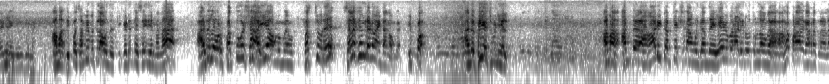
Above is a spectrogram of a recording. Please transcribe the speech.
ரெண்டு ரெண்டு இன்க்ரிமெண்ட் ஆமா இப்ப சமீபத்துல வந்து கிடைத்த செய்தி என்னன்னா அதுல ஒரு பத்து வருஷம் ஆகி அவங்க ஃபர்ஸ்ட் ஒரு செலக்ஷன் கிரேட் வாங்கிட்டாங்க அவங்க. இப்போ அந்த பிஹெச் மினியல் ஆமா அந்த ஆடிட் அப்ஜெக்ஷன் அவங்களுக்கு அந்த ஏழு நாள் இருபத்தி ஒண்ணுல அவங்க அகப்படாத காரணத்தினால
